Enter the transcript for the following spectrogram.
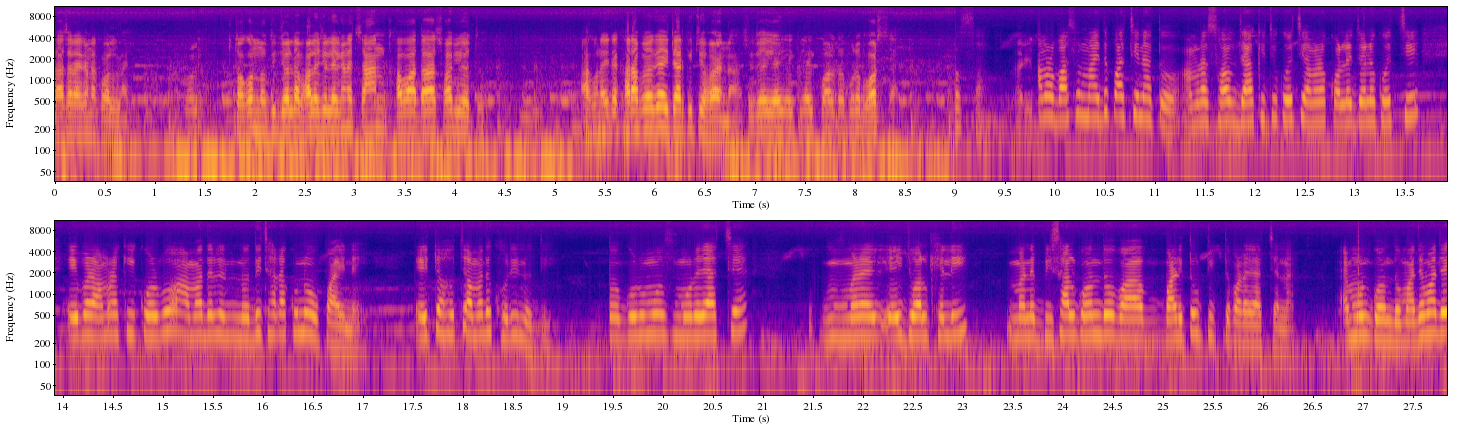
তাছাড়া এখানে কল নাই। তখন নদীর জলটা ভালো ছিল এখানে চান খাওয়া দাওয়া সবই হতো। এখন এটা খারাপ হয়ে গেছে এটা আর কিছু হয় না শুধু এই কলটা পুরো ভরসা। আমরা বাসন মাজতে পারছি না তো আমরা সব যা কিছু করছি আমরা কলের জলে করছি। এবার আমরা কি করব? আমাদের নদী ছাড়া কোনো উপায় নেই। এইটা হচ্ছে আমাদের খড়ি নদী। গরু মোষ মরে যাচ্ছে। মানে এই জল খেলি মানে বিশাল গন্ধ বা বাড়িতেও টিকতে পারা যাচ্ছে না, এমন গন্ধ। মাঝে মাঝে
